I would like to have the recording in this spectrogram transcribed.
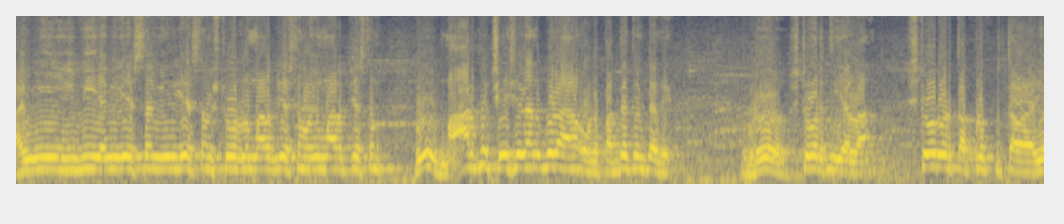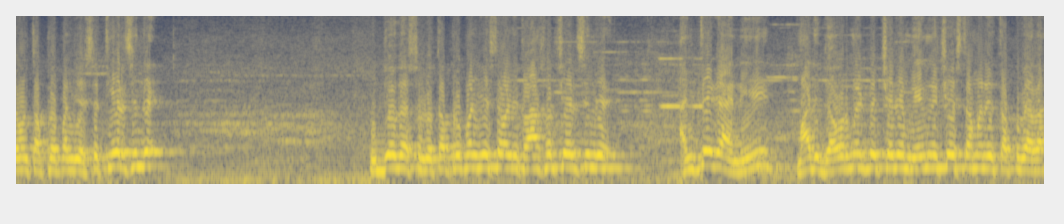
అవి ఇవి అవి చేస్తాం ఇవి చేస్తాం స్టోర్లు మార్పు చేస్తాం అవి మార్పు చేస్తాం. ఇప్పుడు మార్పు చేసేదానికి కూడా ఒక పద్ధతి ఉంటుంది. ఇప్పుడు స్టోర్ తీయాలా? స్టోర్ కూడా తప్పుడు త- ఏమైనా తప్పుడు పని చేస్తే తీయాల్సిందే. ఉద్యోగస్తులు తప్పుడు పని చేస్తే వాళ్ళని ట్రాన్స్ఫర్ చేయాల్సిందే. అంతేగాని మాది గవర్నమెంట్ వచ్చేది మేమే చేస్తామనేది తప్పు కదా.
